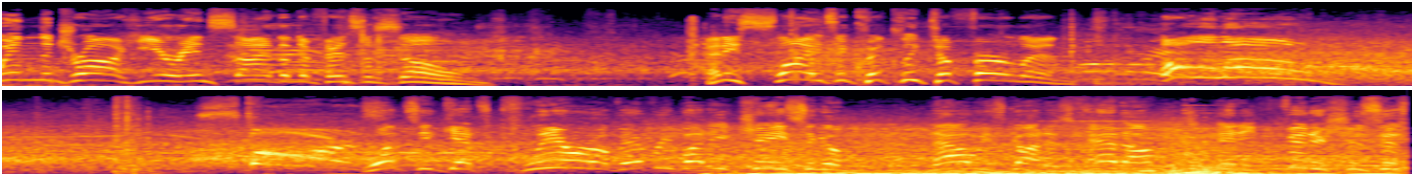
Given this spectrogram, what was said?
win the draw here inside the defensive zone. And he slides it quickly to Ferland. All alone! Scores! Once he gets clear of everybody chasing him, now he's got his head up and he finishes his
